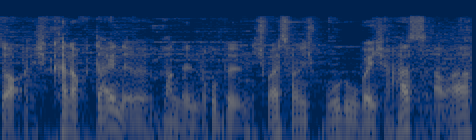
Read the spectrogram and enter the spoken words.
So, ich kann auch deine Wangen rubbeln. Ich weiß zwar nicht, wo du welche hast, aber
